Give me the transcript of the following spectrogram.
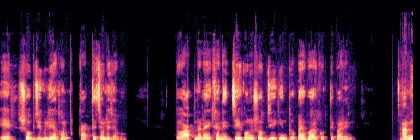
এর সবজিগুলি এখন কাটতে চলে যাব। তো আপনারা এখানে যে কোনো সবজি কিন্তু ব্যবহার করতে পারেন। আমি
